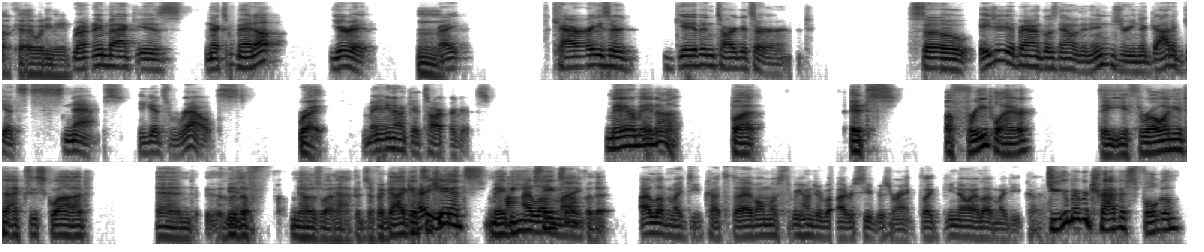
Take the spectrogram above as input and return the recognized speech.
Okay, what do you mean? Running back is next man up, you're it, Hmm. right? Carries are given, targets are earned. So AJ Brown goes down with an injury. Ngata gets snaps. He gets routes. Right. May not get targets. May or may not, but it's a free player that you throw on your taxi squad, and who the f- knows what happens if a guy gets Hey, a chance? Maybe he I takes my- off with it. I love my deep cuts. I have almost 300 wide receivers ranked. Like you know, I love my deep cuts. Do you remember Travis Fulgham?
